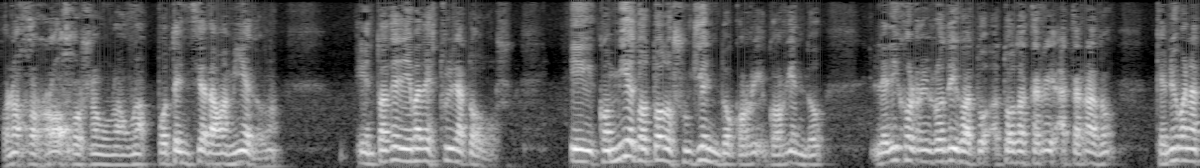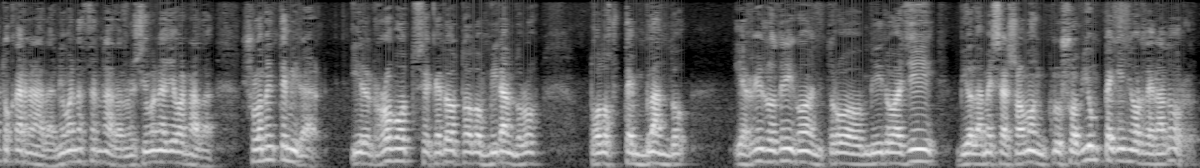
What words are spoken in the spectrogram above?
con ojos rojos, una, una potencia daba miedo, ¿no? Y entonces iba a destruir a todos. Y con miedo todos huyendo, corri corriendo, le dijo el rey Rodrigo a, a todo aterrado que no iban a tocar nada, no iban a hacer nada, no se iban a llevar nada, solamente mirar. Y el robot se quedó todos mirándolos, todos temblando, y el rey Rodrigo entró, miró allí, vio la mesa de Salomón, incluso vio un pequeño ordenador.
